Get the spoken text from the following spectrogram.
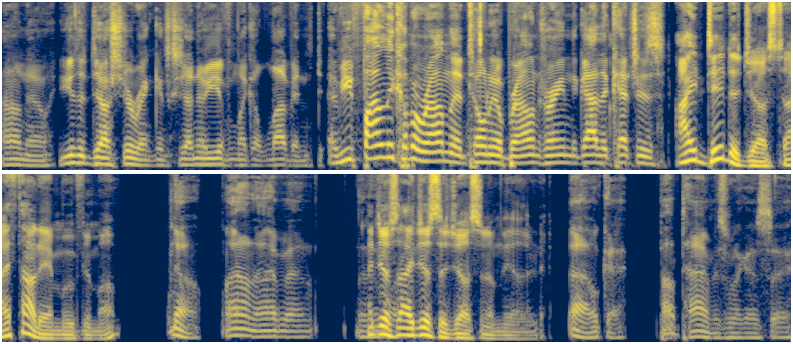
I don't know. You have to adjust your rankings because I know you have him like 11. Have you finally come around the Antonio Brown train? The guy that catches. I did adjust. I thought I moved him up. No, I don't know. I, haven't- I just I just adjusted him the other day. Oh, okay. About time is what I gotta say.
